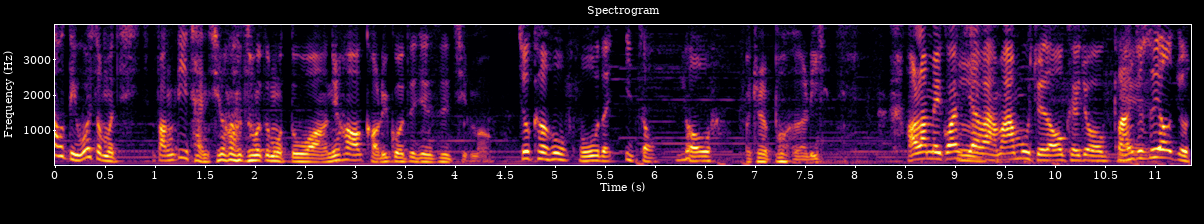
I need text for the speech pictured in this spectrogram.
到底为什么企房地产期望要做这么多啊？你有好好考虑过这件事情吗？就客户服务的一种 low，我觉得不合理。好了，没关系啊，吧、阿木觉得 OK 就 OK。反正就是要有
